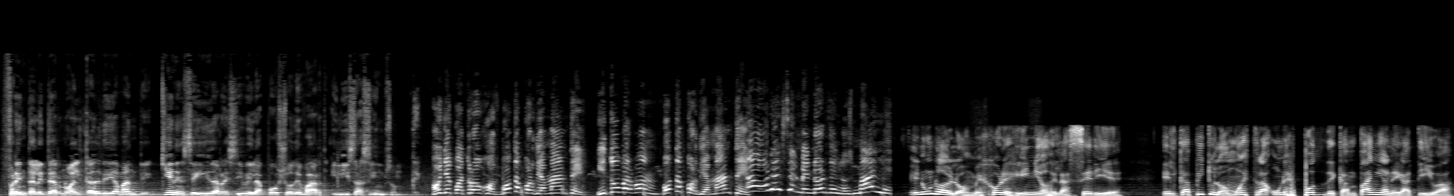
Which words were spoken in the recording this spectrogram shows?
frente al eterno alcalde Diamante, quien enseguida recibe el apoyo de Bart y Lisa Simpson. Oye, Cuatro Ojos, vota por Diamante. Y tú, Barbón, vota por Diamante. Ahora es el menor de los males. En uno de los mejores guiños de la serie, el capítulo muestra un spot de campaña negativa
